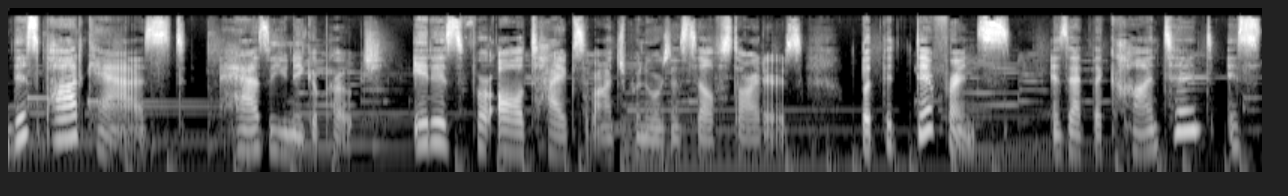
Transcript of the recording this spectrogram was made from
This podcast has a unique approach. It is for all types of entrepreneurs and self starters, but the difference is that the content is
